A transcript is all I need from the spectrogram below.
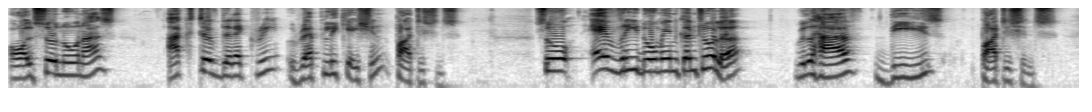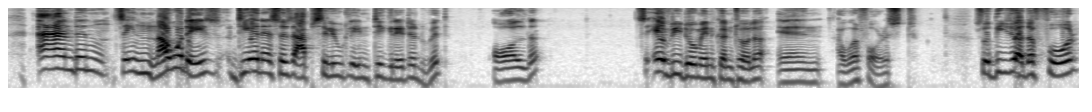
also known as Active Directory replication partitions. So every domain controller will have these partitions and in say nowadays DNS is absolutely integrated with all the say every domain controller in our forest. So these are the four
